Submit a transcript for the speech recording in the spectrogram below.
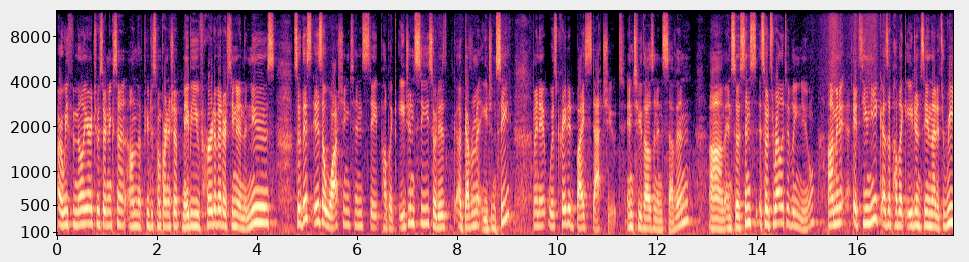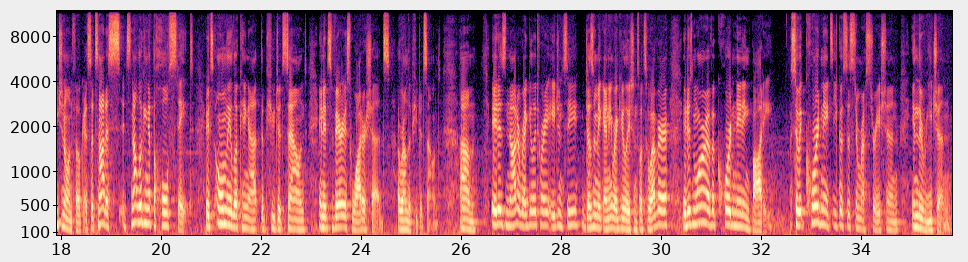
Are we familiar to a certain extent on the Puget Sound Partnership? Maybe you've heard of it or seen it in the news. So this is a Washington state public agency, so it is a government agency. And it was created by statute in 2007. Um, and so since, so it's relatively new. Um, and it, it's unique as a public agency in that it's regional in focus. It's not, a, it's not looking at the whole state. It's only looking at the Puget Sound and its various watersheds around the Puget Sound. Um, it is not a regulatory agency, it doesn't make any regulations whatsoever. It is more of a coordinating body. So it coordinates ecosystem restoration in the region.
